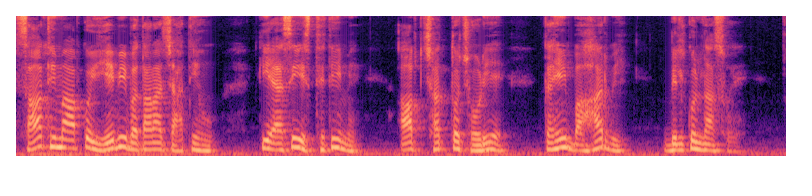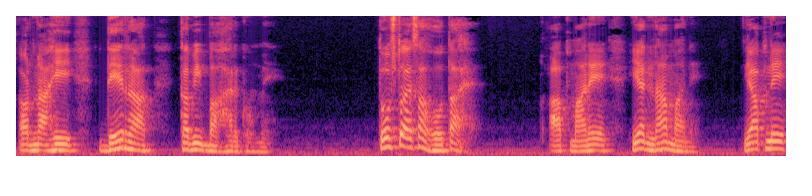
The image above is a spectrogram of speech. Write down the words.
साथ ही मैं आपको ये भी बताना चाहती हूँ कि ऐसी स्थिति में आप छत तो छोड़िए, कहीं बाहर भी बिल्कुल ना सोए और ना ही देर रात कभी बाहर घूमे। दोस्तों, ऐसा होता है। आप माने या ना माने, या अपने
